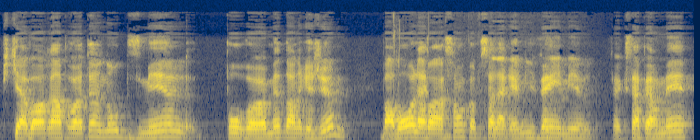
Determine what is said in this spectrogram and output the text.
puis qu'elle va remprunter un autre 10 000 pour remettre dans le régime, va avoir la subvention comme ça elle aurait mis 20 000. Fait que ça permet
